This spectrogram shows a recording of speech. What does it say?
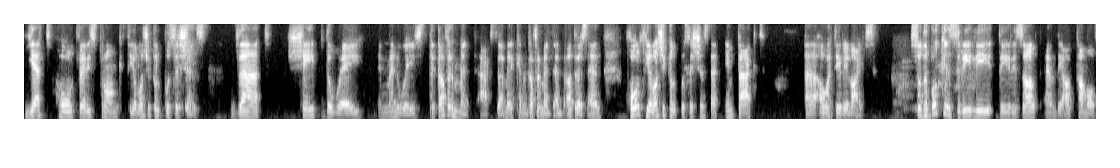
yet hold very strong theological positions that shape the way in many ways the government acts the american government and others and hold theological positions that impact uh, our daily lives. So the book is really the result and the outcome of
